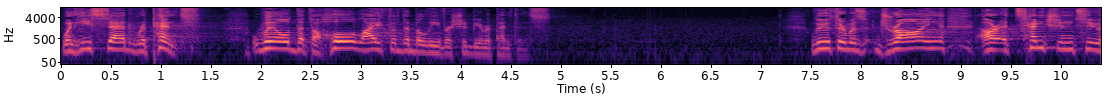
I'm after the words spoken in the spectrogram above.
when he said, Repent, willed that the whole life of the believer should be repentance. Luther was drawing our attention to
